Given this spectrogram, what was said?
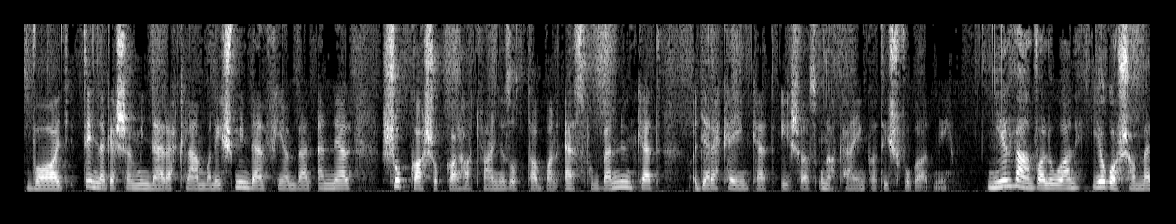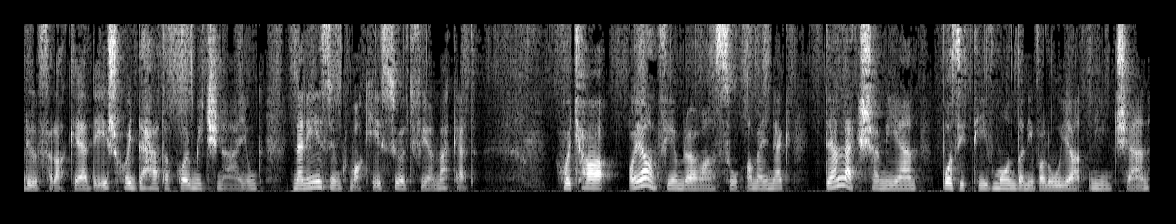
vagy ténylegesen minden reklámban és minden filmben ennél sokkal-sokkal hatványozottabban ez fog bennünket, a gyerekeinket és az unokáinkat is fogadni. Nyilvánvalóan jogosan merül fel a kérdés, hogy de hát akkor mit csináljunk? Ne nézzünk ma készült filmeket? Hogyha olyan filmről van szó, amelynek tényleg semmilyen pozitív mondani valója nincsen,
